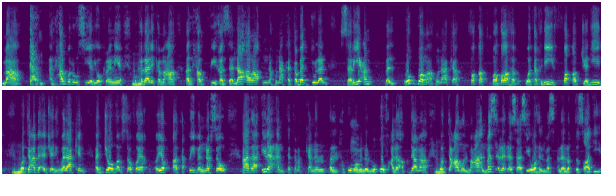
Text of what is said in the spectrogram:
مع الحرب الروسية اليوكرانية مم. وكذلك مع الحرب في غزة لا أرى أن هناك تبدلا سريعا بل ربما هناك فقط مظاهر وتغليف فقط جديد. وتعبئه جديد ولكن الجوهر سوف يبقى تقريبا نفسه هذا إلى أن تتمكن ال- الحكومة من الوقوف على أقدامها. والتعامل مع المسألة الأساسية وهي المسألة الاقتصادية.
